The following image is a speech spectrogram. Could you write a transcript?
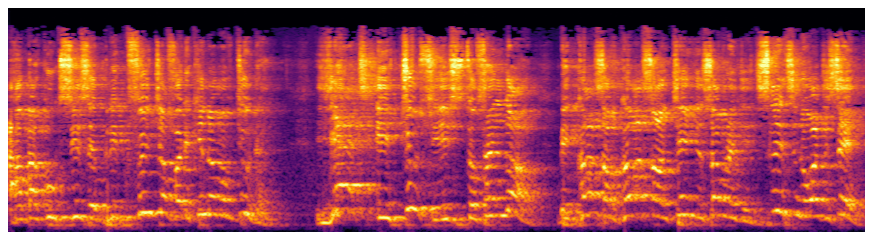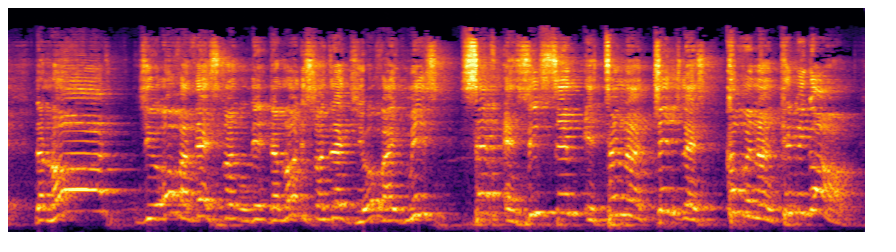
Habakkuk sees a bleak future for the kingdom of Judah. Yet he chooses to thank God because of God's unchanging sovereignty. Listen to what he said. The Lord Jehovah, there is the, the Lord is translated Jehovah. It means self-existent, eternal, changeless, covenant-keeping God.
